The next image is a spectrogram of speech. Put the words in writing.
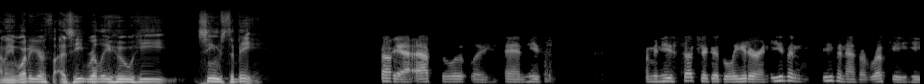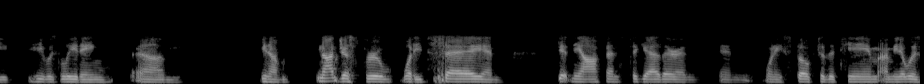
I mean, what are your th- is he really who he seems to be? Oh yeah, absolutely. And he's, I mean, he's such a good leader. And even even as a rookie, he he was leading. Um, you know, not just through what he'd say and getting the offense together, and and when he spoke to the team. I mean, it was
